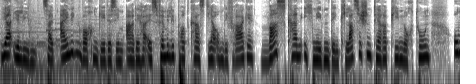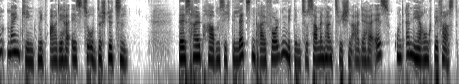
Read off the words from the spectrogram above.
Ja, ihr Lieben, seit einigen Wochen geht es im ADHS Family Podcast ja um die Frage, was kann ich neben den klassischen Therapien noch tun, um mein Kind mit ADHS zu unterstützen. Deshalb haben sich die letzten drei Folgen mit dem Zusammenhang zwischen ADHS und Ernährung befasst.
